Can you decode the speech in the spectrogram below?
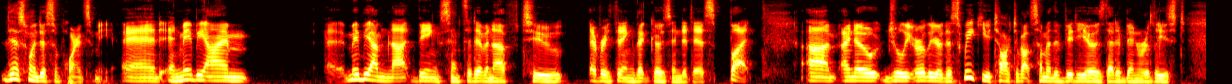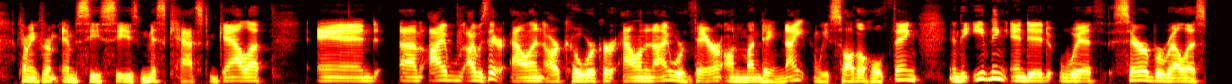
this one disappoints me and and maybe i'm maybe i'm not being sensitive enough to everything that goes into this but um, i know julie earlier this week you talked about some of the videos that have been released coming from mcc's miscast gala and um, I, I was there. Alan, our coworker, Alan and I were there on Monday night, and we saw the whole thing. And the evening ended with Sarah Bareilles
